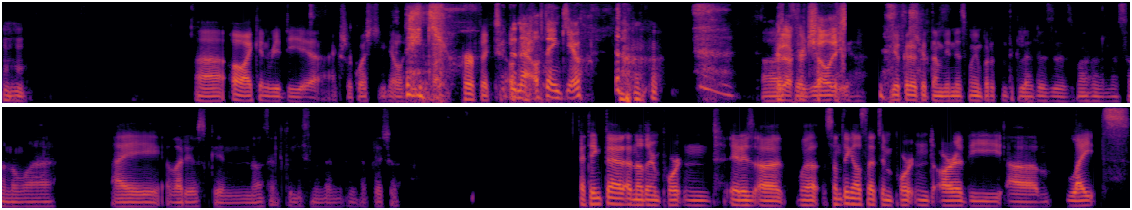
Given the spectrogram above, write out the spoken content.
Mhm. Uh, oh, I can read the uh, actual question. Oh, Thank you. Perfect. Good to know. Thank you. Ah, Good so effort, yo- Shelley. Yo creo que también es muy importante que las luces más de la Sonoma hay varios que no se utilizan en la flecha. I think that another important, it is, uh, well, something else that's important are the um, lights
